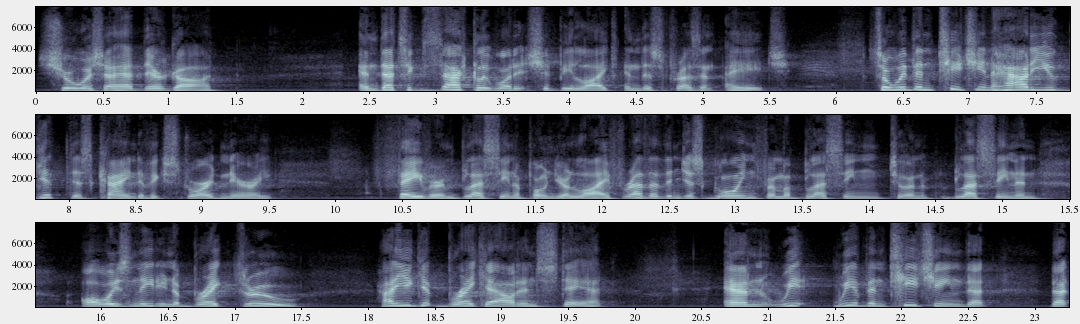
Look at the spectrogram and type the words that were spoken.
sure wish I had their God. And that's exactly what it should be like in this present age. So we've been teaching how do you get this kind of extraordinary favor and blessing upon your life rather than just going from a blessing to a blessing and always needing a breakthrough. How do you get breakout instead? And we, we have been teaching that, that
